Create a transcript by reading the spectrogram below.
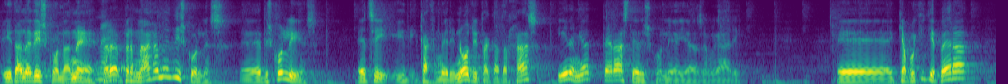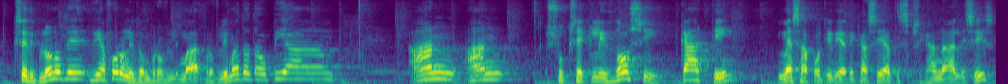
Ήταν δύσκολα, ναι. Περ- Περνάγαμε δύσκολες, ε, δυσκολίες. Έτσι, η καθημερινότητα καταρχάς είναι μια τεράστια δυσκολία για ένα ζευγάρι. Ε, και από εκεί και πέρα ξεδιπλώνονται διαφόρων ειδών προβλήμα- προβλήματα τα οποία αν, αν σου ξεκλειδώσει κάτι μέσα από τη διαδικασία της ψυχανάλυσης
